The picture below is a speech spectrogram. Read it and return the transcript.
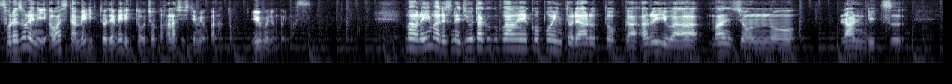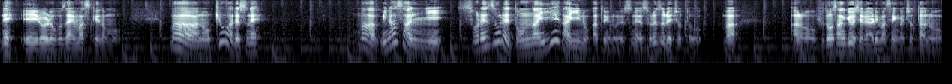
それぞれに合わせたメリット、デメリットをちょっと話してみようかなというふうに思います。まあ、あの今ですね、住宅版エコポイントであるとか、あるいはマンションの乱立、ね、えーいろいろございますけども、まあ、あの今日はですね、まあ、皆さんにそれぞれどんな家がいいのかというのをですね、それぞれちょっと、まあ、あの不動産業者ではありませんが、ちょっとあの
